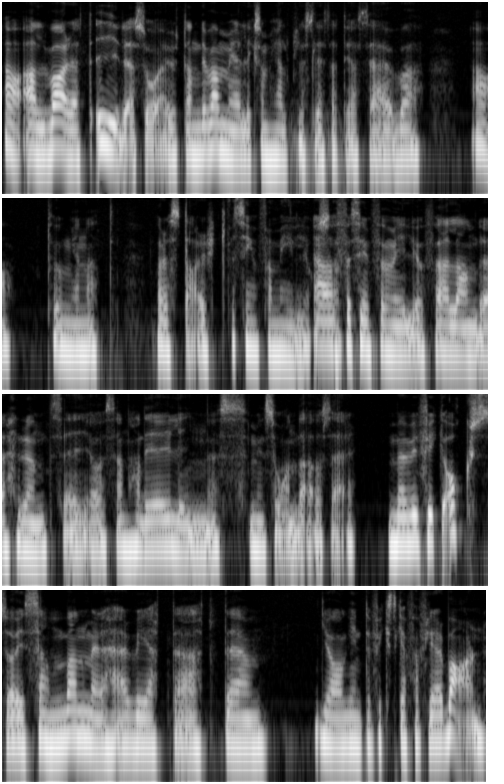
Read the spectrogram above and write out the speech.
ja, allvaret i det så. Utan det var mer liksom helt plötsligt att jag så var ja, tvungen att vara stark. För sin familj också? Ja, för sin familj och för alla andra runt sig. Och sen hade jag ju Linus, min son. Då, och så här. Men vi fick också i samband med det här veta att eh, jag inte fick skaffa fler barn.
